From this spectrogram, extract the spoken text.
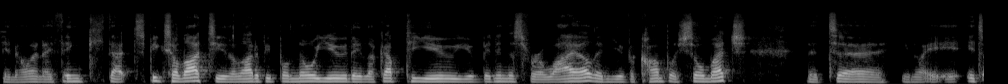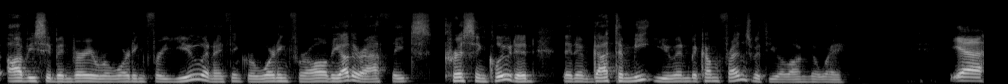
you know and i think that speaks a lot to you. A lot of people know you they look up to you you've been in this for a while and you've accomplished so much that uh, you know it, it's obviously been very rewarding for you and i think rewarding for all the other athletes chris included that have got to meet you and become friends with you along the way. Yeah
